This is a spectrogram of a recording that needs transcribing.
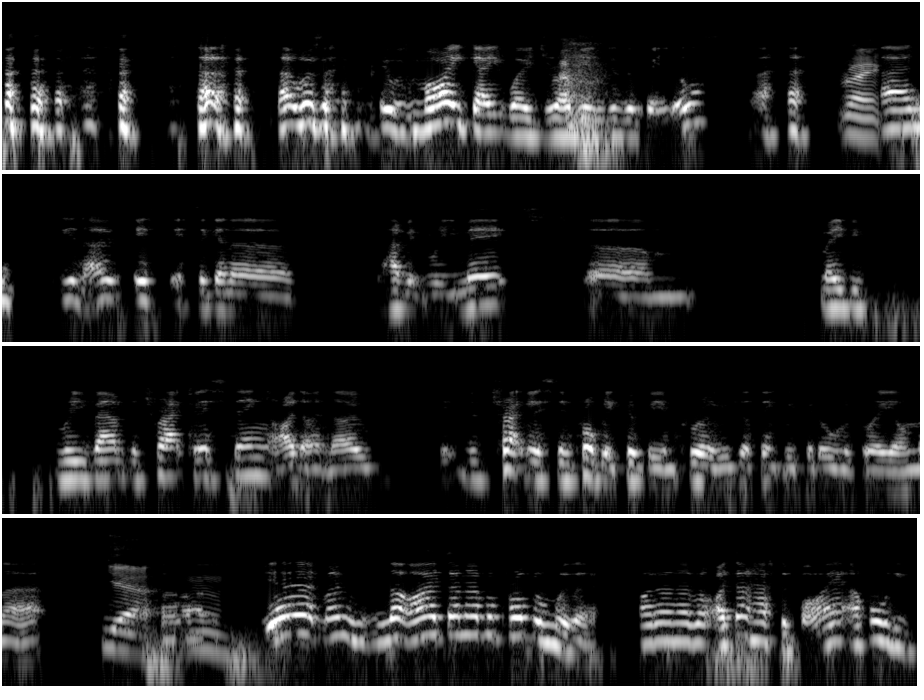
that, that was it. Was my gateway drug into the Beatles. right. And you know, if if they're gonna have it remixed, um, maybe revamp the track listing. I don't know. The track listing probably could be improved. I think we could all agree on that. Yeah. Uh, mm. Yeah. Man, no, I don't have a problem with it. I don't have. A, I don't have to buy it. I've already.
